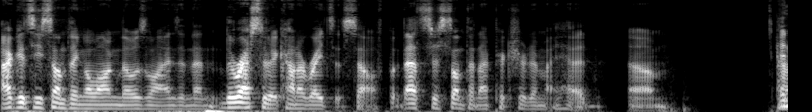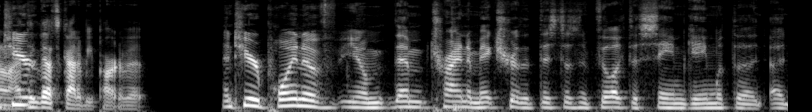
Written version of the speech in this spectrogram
I could see something along those lines, and then the rest of it kind of writes itself. But that's just something I pictured in my head. Um, and your, I think that's got to be part of it. And to your point of you know them trying to make sure that this doesn't feel like the same game with the a,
